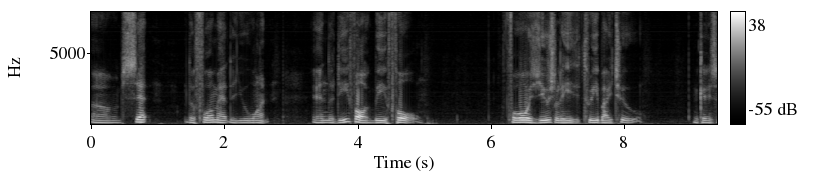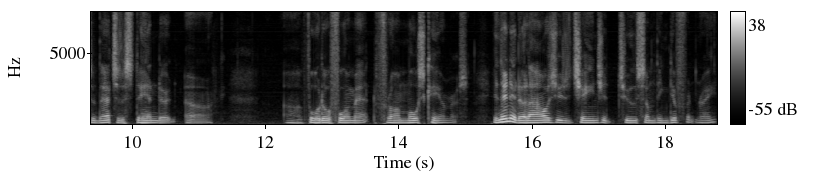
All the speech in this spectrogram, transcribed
um, set the format that you want. And the default be full. Full is usually 3 by 2 Okay, so that's the standard uh, uh, photo format from most cameras. And then it allows you to change it to something different, right?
